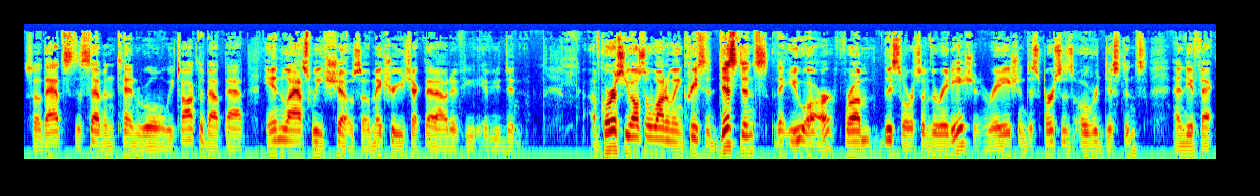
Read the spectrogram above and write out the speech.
So that's the 710 rule. We talked about that in last week's show. So make sure you check that out if you if you didn't. Of course, you also want to increase the distance that you are from the source of the radiation. Radiation disperses over distance, and the effect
